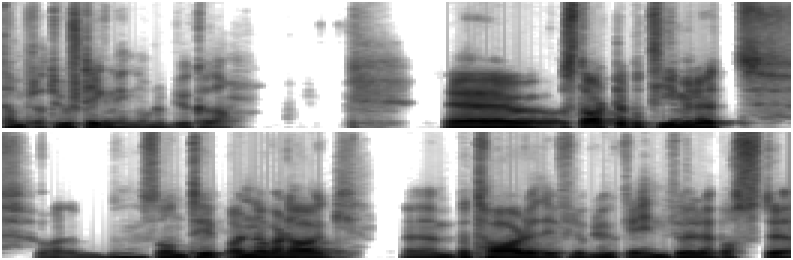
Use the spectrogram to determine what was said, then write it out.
temperaturstigning når du bruker det. Eh, starte på ti minutter, sånn type annenhver dag, Eh, betaler de for å bruke innføre badstue.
